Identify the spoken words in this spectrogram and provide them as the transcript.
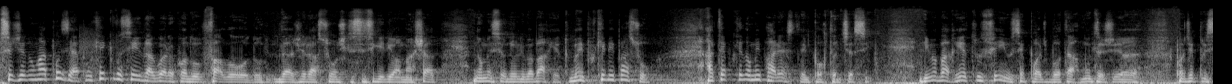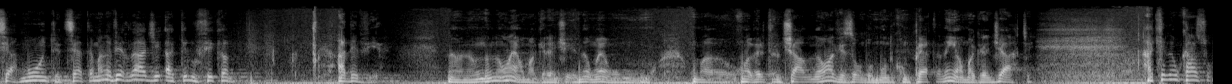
Você diz, mas pois é, por que, que você ainda agora, quando falou do, das gerações que se seguiriam a Machado, não mencionou Lima Barreto? Bem, porque me passou. Até porque não me parece tão importante assim. Lima Barreto, sim, você pode botar muitas, uh, pode apreciar muito, etc., mas na verdade aquilo fica a dever. Não, não, não é uma grande, não é um, uma, uma não é uma visão do mundo completa, nem é uma grande arte. Aquele é um caso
